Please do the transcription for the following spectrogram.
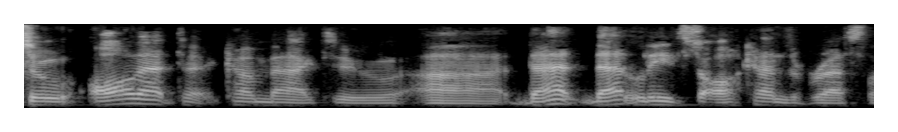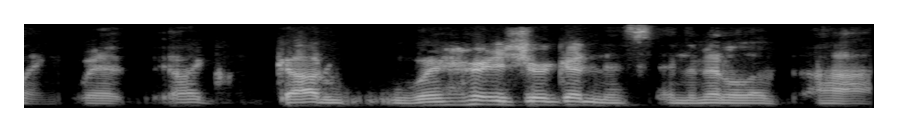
so all that to come back to uh, that that leads to all kinds of wrestling with like God, where is your goodness in the middle of uh,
